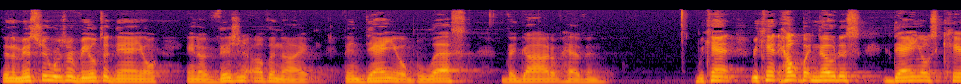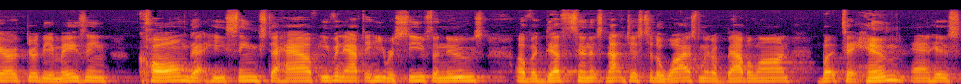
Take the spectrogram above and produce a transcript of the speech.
Then the mystery was revealed to Daniel in a vision of the night. Then Daniel blessed the God of heaven. We can't, we can't help but notice Daniel's character, the amazing calm that he seems to have, even after he receives the news of a death sentence, not just to the wise men of Babylon, but to him and his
